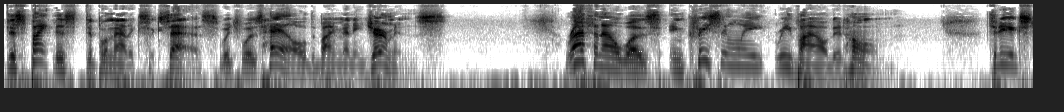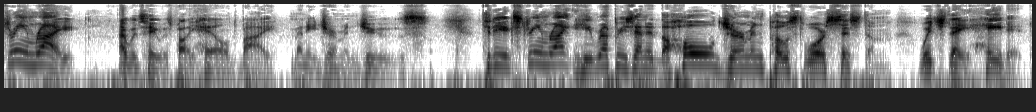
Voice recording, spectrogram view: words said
Despite this diplomatic success, which was hailed by many Germans, Rathenau was increasingly reviled at home. To the extreme right, I would say was probably hailed by many German Jews. To the extreme right, he represented the whole German post-war system, which they hated.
